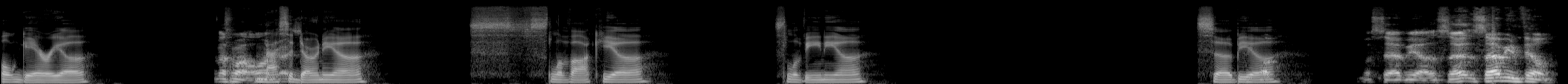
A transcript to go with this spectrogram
Bulgaria, That's what I want. guys. Macedonia, Slovakia, Slovenia, Serbia. The Serbia, the, Ser- Serbian film.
